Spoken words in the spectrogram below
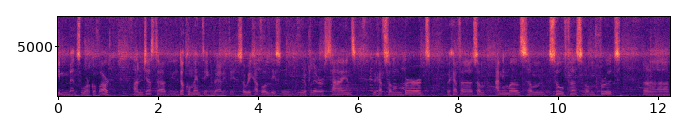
immense work of art and just documenting reality. So we have all this n- nuclear science, we have some birds, we have some animals, some sofas, some fruits, and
